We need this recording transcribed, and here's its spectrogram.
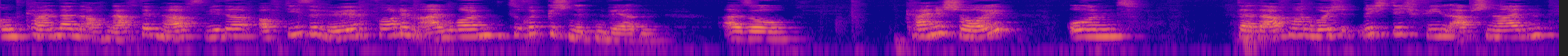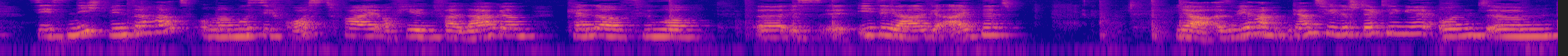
und kann dann auch nach dem Herbst wieder auf diese Höhe vor dem Einräumen zurückgeschnitten werden. Also keine Scheu und da darf man ruhig richtig viel abschneiden. Sie ist nicht winterhart und man muss sie frostfrei auf jeden Fall lagern. Keller, Flur äh, ist äh, ideal geeignet. Ja, also wir haben ganz viele Stecklinge und ähm,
